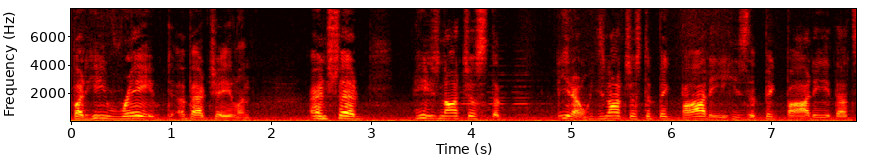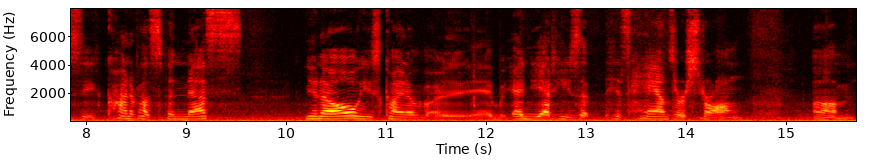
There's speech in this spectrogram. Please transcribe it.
But he raved about Jalen, and said he's not just a you know, he's not just a big body. He's a big body that's he kind of has finesse. You know, he's kind of, uh, and yet he's a, his hands are strong, um,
